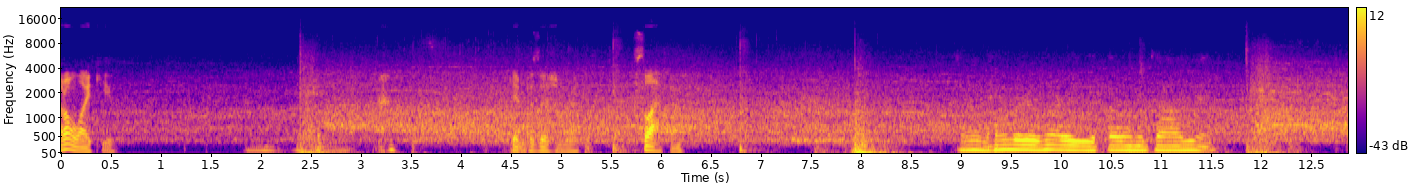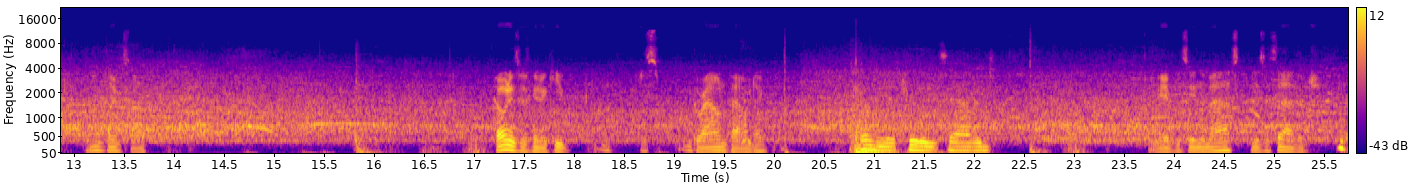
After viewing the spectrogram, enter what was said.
I don't like you. Get in position, Rick. Slap him. well, the hamburger's not ready to throw in the towel yet. I don't think so. Tony's just gonna keep just ground pounding. Tony is truly savage. I have you seen the mask? He's a savage.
